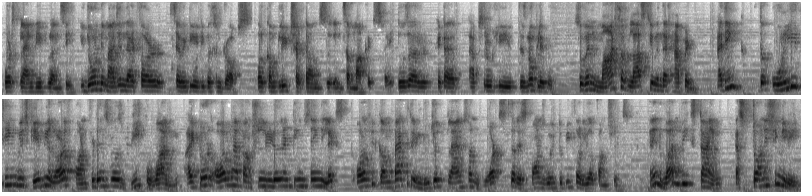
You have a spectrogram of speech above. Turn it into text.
what's plan B, plan C? You don't imagine that for 70, 80% drops or complete shutdowns in some markets, right? Those are absolutely, there's no playbook. So when March of last year, when that happened, I think the only thing which gave me a lot of confidence was week one. I told all my functional leaders and teams saying, let's all of you come back with individual plans on what's the response going to be for your functions. And in one week's time, astonishingly,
